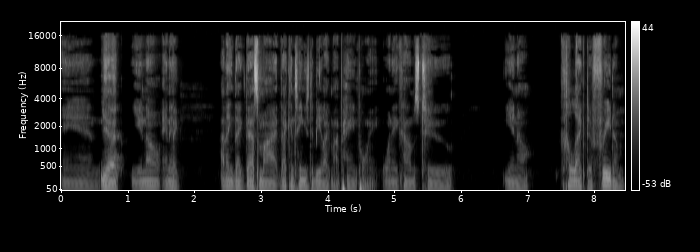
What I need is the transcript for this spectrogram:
and yeah, you know, and it, I think like that's my that continues to be like my pain point when it comes to you know collective freedom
